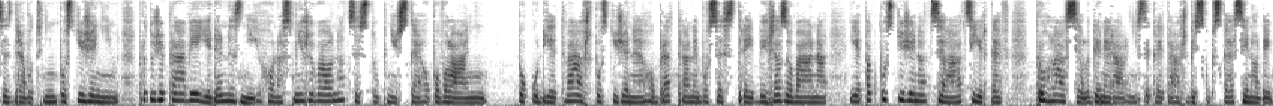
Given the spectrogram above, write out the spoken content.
se zdravotním postižením, protože právě jeden z nich ho nasměřoval na cestu kněžského povolání. Pokud je tvář postiženého bratra nebo sestry vyřazována, je pak postižena celá církev, prohlásil generální sekretář biskupské synody.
